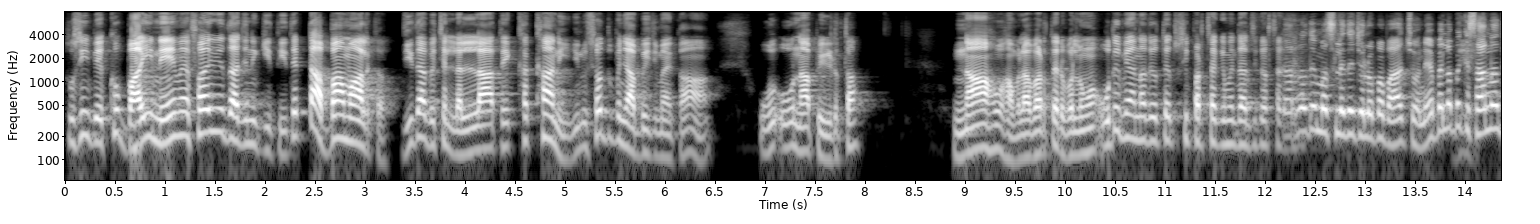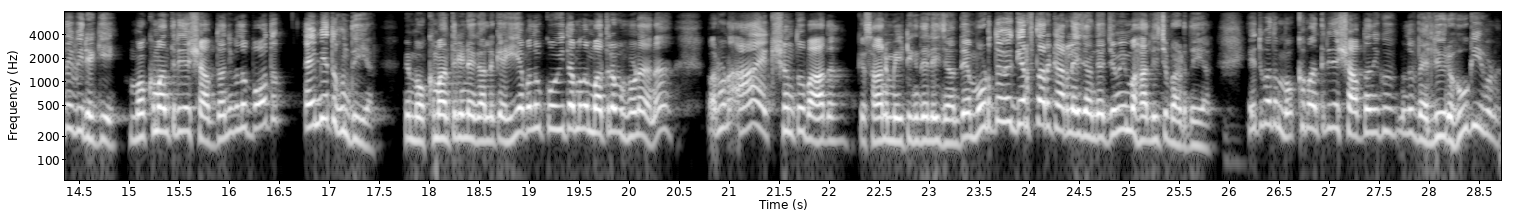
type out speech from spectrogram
ਤੁਸੀਂ ਵੇਖੋ ਬਾਈ ਨੇਮ ਐਫ ਆਈ ਆਰ ਦਰਜ ਨਹੀਂ ਕੀਤੀ ਤੇ ਢਾਬਾ ਮਾਲਕ, ਜਿਹਦਾ ਵਿੱਚ ਲੱਲਾ ਤੇ ਖੱਖਾ ਨਹੀਂ, ਜਿਹਨੂੰ ਸ਼ੁੱਧ ਪੰਜਾਬੀ 'ਚ ਮੈਂ ਕਹਾਂ, ਉਹ ਉਹ ਨਾ ਪੀੜਤਾ। ਨਾ ਉਹ ਹਮਲਾਵਰ ਧਿਰ ਵੱਲੋਂ ਆ ਉਹਦੇ ਬਿਆਨਾਂ ਦੇ ਉੱਤੇ ਤੁਸੀਂ ਪਰਚਾ ਕਿਵੇਂ ਦਰਜ ਕਰ ਸਕਦੇ ਹੋ? ਕਰਨਲ ਦੇ ਮਸਲੇ ਤੇ ਚਲੋ ਆਪਾਂ ਬਾਅਦ ਚ ਆਉਂਦੇ ਆ ਪਹਿਲਾਂ ਆਪਾਂ ਕਿਸਾਨਾਂ ਦੇ ਵੀ ਰਹੀਏ। ਮੁੱਖ ਮੰਤਰੀ ਦੇ ਸ਼ਬਦਾਂ ਦੀ ਮਤਲਬ ਬਹੁਤ ਅਹਿਮੀਅਤ ਹੁੰਦੀ ਆ ਵੀ ਮੁੱਖ ਮੰਤਰੀ ਨੇ ਗੱਲ ਕਹੀ ਆ ਮਤਲਬ ਕੋਈ ਤਾਂ ਮਤਲਬ ਮਤਲਬ ਹੋਣਾ ਹੈ ਨਾ। ਪਰ ਹੁਣ ਆਹ ਐਕਸ਼ਨ ਤੋਂ ਬਾਅਦ ਕਿਸਾਨ ਮੀਟਿੰਗ ਦੇ ਲਈ ਜਾਂਦੇ ਆ ਮੁੜਦੇ ਹੋਏ ਗ੍ਰਿਫਤਾਰ ਕਰ ਲਏ ਜਾਂਦੇ ਆ ਜਿਵੇਂ ਮਹਾਲੀ ਚ ਵੜਦੇ ਆ। ਇਹ ਤੋਂ ਬਾਅਦ ਮੁੱਖ ਮੰਤਰੀ ਦੇ ਸ਼ਬਦਾਂ ਦੀ ਕੋਈ ਮਤਲਬ ਵੈਲਿਊ ਰਹੂਗੀ ਹੁਣ?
